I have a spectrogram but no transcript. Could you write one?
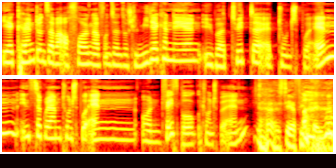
Ihr könnt uns aber auch folgen auf unseren Social Media Kanälen über Twitter at Tonspur N, Instagram Tonspur N und Facebook Tonspur N. Sehr vielfältig.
